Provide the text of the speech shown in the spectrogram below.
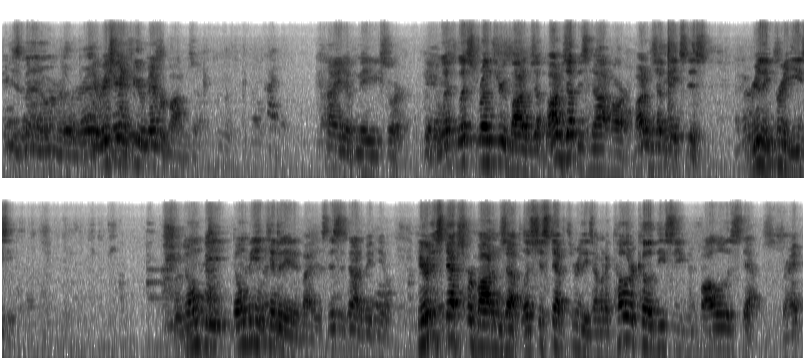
Okay, raise your hand if you remember bottoms up. Kind of. Maybe, sort of. Okay, let's, let's run through bottoms up. Bottoms up is not hard. Bottoms up makes this really pretty easy. So don't be, don't be intimidated by this. This is not a big deal. Here are the steps for bottoms up. Let's just step through these. I'm gonna color code these so you can follow the steps, right?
